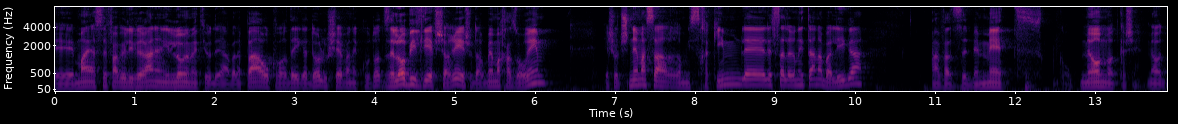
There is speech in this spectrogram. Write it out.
אה, מה יעשה פביו ליברני, אני לא באמת יודע, אבל הפער הוא כבר די גדול, הוא שבע נקודות. זה לא בלתי אפשרי, יש עוד הרבה מחזורים. יש עוד 12 משחקים לסלרניטנה בליגה, אבל זה באמת מאוד מאוד קשה, מאוד.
